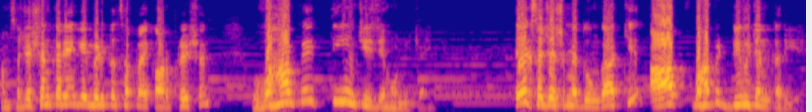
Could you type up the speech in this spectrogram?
हम सजेशन करेंगे मेडिकल सप्लाई कॉरपोरेशन वहाँ पे तीन चीज़ें होनी चाहिए। एक सजेशन मैं दूँगा कि आप वहाँ पे डिवीज़न करिए,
